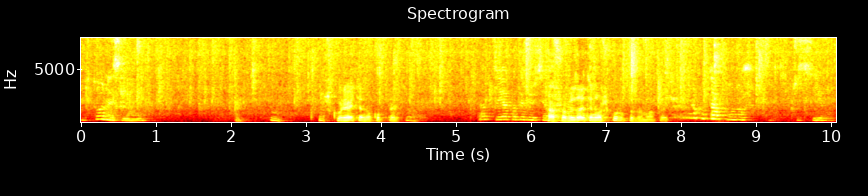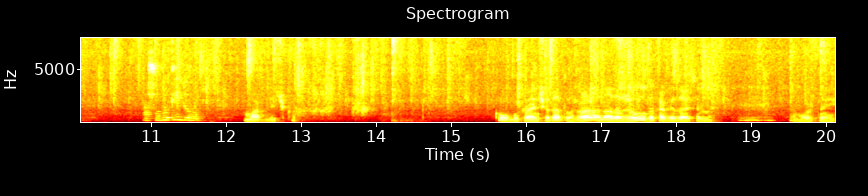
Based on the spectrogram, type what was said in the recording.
Ніхто не знає. Ну, Шкурятину купить. надо. Так, то я подивлюся. А обязательно в шкурку замотать? Ну, так воно ж красиво. А що викидувати? Марлечку. Колбук раньше, да, тоже. А, надо желудок обязательно. А можно и...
